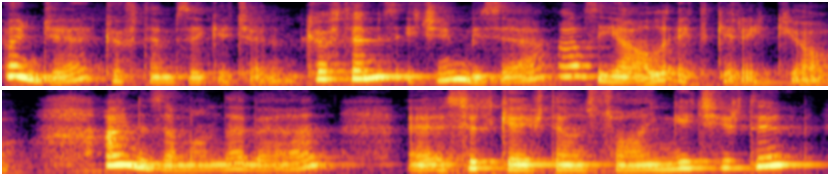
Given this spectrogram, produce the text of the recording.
Önce köftemize geçelim. Köftemiz için bize az yağlı et gerekiyor. Aynı zamanda ben e, süzgeçten soğan geçirdim,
